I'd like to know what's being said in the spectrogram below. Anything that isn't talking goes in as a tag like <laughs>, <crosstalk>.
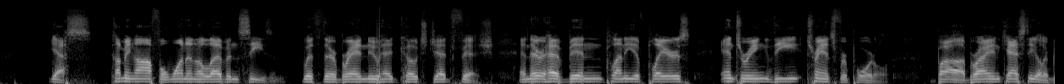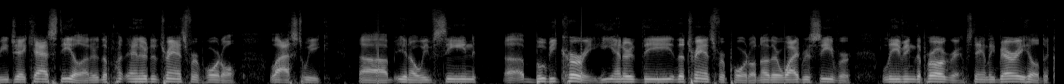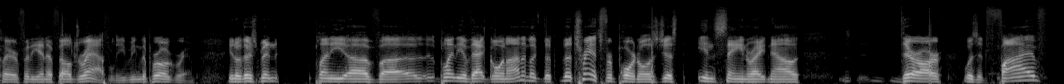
yes, coming off a 1 and 11 season with their brand new head coach, Jedd Fisch, and there have been plenty of players entering the transfer portal. Uh, Brian Casteel or BJ Casteel entered the <laughs> entered the transfer portal last week. Uh, you know, we've seen uh, Boobie Curry. He entered the the transfer portal. Another wide receiver leaving the program. Stanley Berryhill declared for the NFL draft, leaving the program. You know, there's been plenty of uh, plenty of that going on, and look, the, the transfer portal is just insane right now. There are was it five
